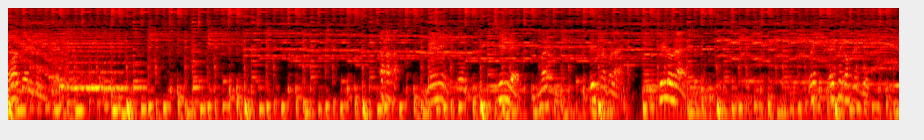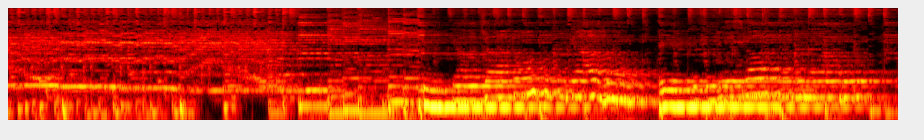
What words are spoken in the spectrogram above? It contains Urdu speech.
بہت پیاری فلم میں نے وہ ہے میں بیچ میں پڑا ہے۔ فیلڈ ہو رہا ہے۔ ویٹ ویٹ میں کمپلیٹ کیا۔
